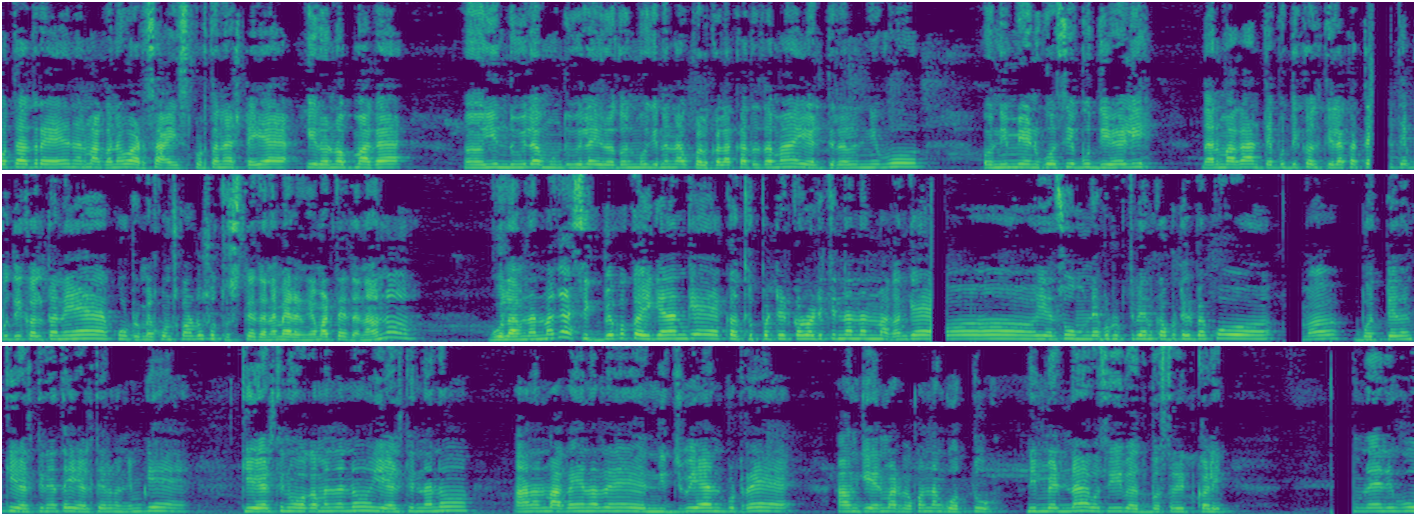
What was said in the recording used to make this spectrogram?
ಗೊತ್ತಾದ್ರೆ ನನ್ನ ಮಗನ ಹೊಡ್ಸ ಸಾಯಿಸ್ಬಿಡ್ತಾನೆ ಅಷ್ಟೇ. ಇರೋನೊಬ್ಬ ಮಗ. ಹಿಂದೂ ಇಲ್ಲ, ಮುಂದೂ ಇಲ್ಲ, ಇರೋದೊಂದು ಮುಗಿನ ನಾವು ಕಳ್ಕೊಳಕ್ಕದಮ್ಮ ಹೇಳ್ತಿರಲ್ಲ ನೀವು. ನಿಮ್ಮ ಹೆಣ್ಗೋಸಿ ಬುದ್ಧಿ ಹೇಳಿ. ನನ್ನ ಮಗ ಅಂತೆ ಬುದ್ಧಿ ಕಲ್ತಿಲ್ಲ ಕತೆ, ಅಂತೆ ಬುದ್ಧಿ ಕಲ್ತಾನೆ, ಕೂಟ್ರ ಮೇಲೆ ಕುಣ್ಸ್ಕೊಂಡು ಸುತ್ತಿಸ್ತಾ ಇದ್ದಾನೆ ಮೆರಂಗೆ ಮಾಡ್ತಾ ಇದ್ದಾನೆ ನಾನು ಗುಲಾಮ್ ನನ್ನ ಮಗ ಸಿಗ್ಬೇಕು ಕೈಗೆ ನನಗೆ ಕತ್ಲು ಪಟ್ಟಿ ಇಟ್ಕೊಂಡು ಹೊಡಿತೀನಿ ನನ್ನ ಮಗನಿಗೆ. ಓ, ಏನು ಸುಮ್ಮನೆ ಬಿಡ್ತೀವಿ ಅನ್ಕೊಬಿಟ್ಟಿರ್ಬೇಕು ಅಮ್ಮ ಬತ್ತೆ ಕೇಳ್ತೀನಿ ಅಂತ ಹೇಳ್ತಿಲ್ಲ ನಿಮಗೆ? ಕೇಳ್ತೀನಿ ಹೋಗಮ್ಮ ನಾನು, ಹೇಳ್ತೀನಿ ನಾನು. ಆ ನನ್ನ ಮಗ ಏನಾದ್ರೆ ನಿಜವೇ ಅಂದ್ಬಿಟ್ರೆ ಅವ್ನಿಗೆ ಏನು ಮಾಡ್ಬೇಕು ನಂಗೆ ಗೊತ್ತು. ನಿಮ್ಮ ಹೆಣ್ಣ ಹುಸಿ ಅದು ಬಸ್ ಇಟ್ಕೊಳ್ಳಿ. ಸುಮ್ಮನೆ ನೀವು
